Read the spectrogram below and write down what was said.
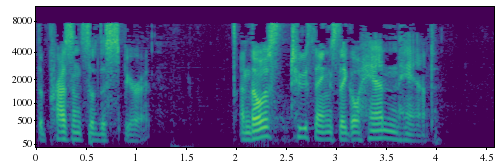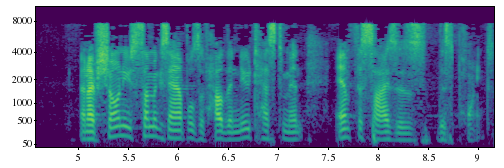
the presence of the Spirit. And those two things, they go hand in hand. And I've shown you some examples of how the New Testament emphasizes this point.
